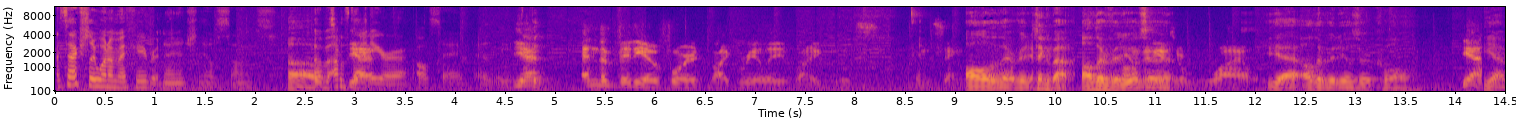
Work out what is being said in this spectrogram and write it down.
That's actually one of my favorite Nine Inch Nails songs Um, of, of that yeah. era. I'll say at least. Yeah. And the video for it, like, really, like, is insane. all of their videos. Think about it. all their All the videos, videos are, are wild. yeah, all their videos are cool. Yeah. Yeah,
